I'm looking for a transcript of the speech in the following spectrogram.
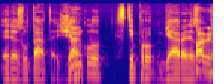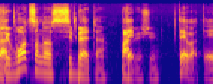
rezultatą. Ženklų, stiprų, gerą rezultatą. Pavyzdžiui, Watsonas Sibete. Pavyzdžiui. Taip, tai va, tai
